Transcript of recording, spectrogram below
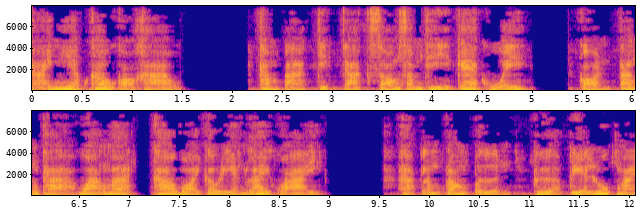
หายเงียบเข้าก่อข้าว ทำปากจิกจักสองสามทีแก้ขวย ก่อนตั้งท่าวางมาดคาวบอยกระเหรี่ยงไล่ควาย หักลำกล้องปืนเพื่อเปลี่ยนลูกใหม่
